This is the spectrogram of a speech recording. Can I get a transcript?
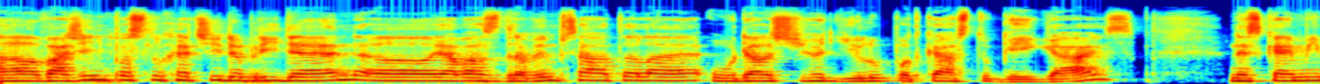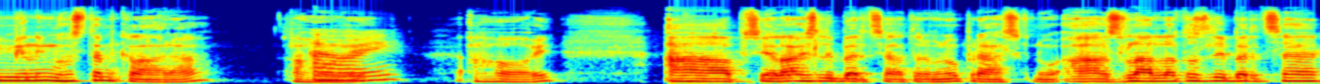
Uh, vážení posluchači, dobrý den. Uh, já vás zdravím, přátelé, u dalšího dílu podcastu Gay Guys. Dneska je mým milým hostem Klára. Ahoj. Ahoj. Ahoj. A přijela až z Liberce, já to rovnou prásknu. A zvládla to z Liberce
